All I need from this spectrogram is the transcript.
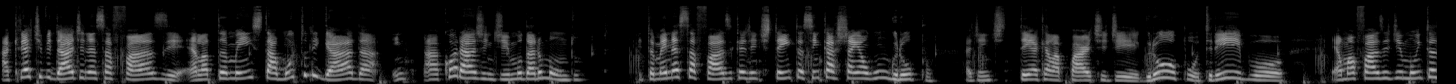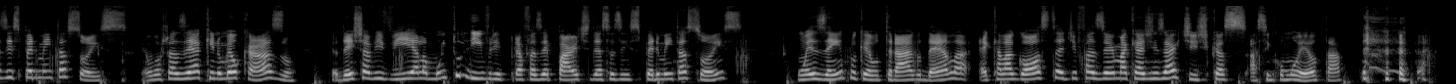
a criatividade nessa fase, ela também está muito ligada à coragem de mudar o mundo. E também nessa fase que a gente tenta se encaixar em algum grupo. A gente tem aquela parte de grupo, tribo. É uma fase de muitas experimentações. Eu vou trazer aqui no meu caso, eu deixo a Vivi ela muito livre para fazer parte dessas experimentações. Um exemplo que eu trago dela é que ela gosta de fazer maquiagens artísticas, assim como eu, tá?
